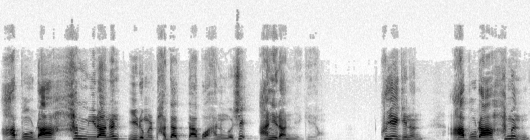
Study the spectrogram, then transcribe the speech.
아브라함이라는 이름을 받았다고 하는 것이 아니라는 얘기예요. 그 얘기는 아브라함은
